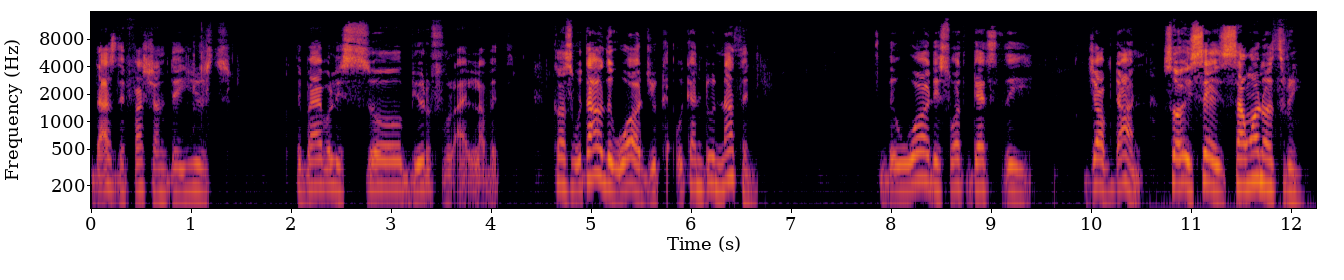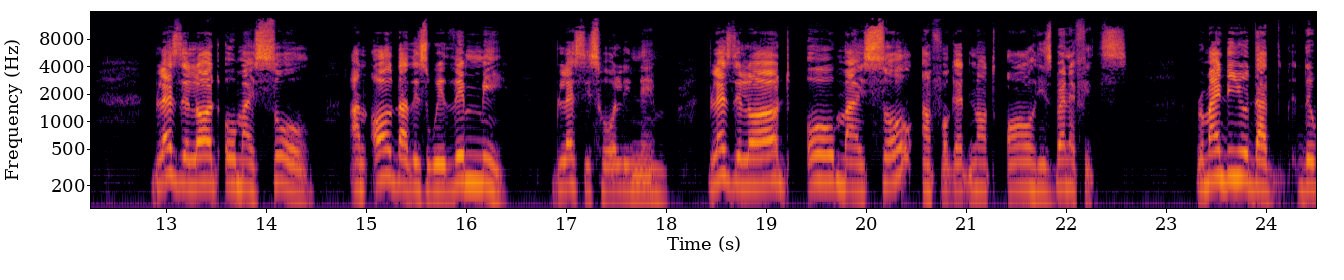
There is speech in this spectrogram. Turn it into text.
That's the version they used. The Bible is so beautiful. I love it. Because without the Word, you ca- we can do nothing. The Word is what gets the job done. So it says, Psalm 103 Bless the Lord, O my soul, and all that is within me. Bless his holy name. Bless the Lord, O my soul, and forget not all his benefits. Reminding you that the,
